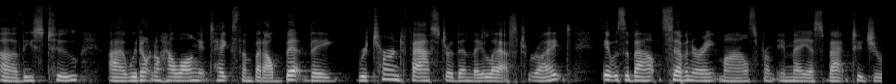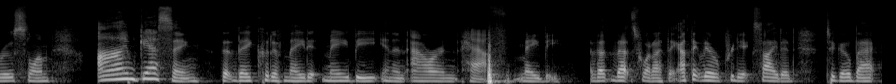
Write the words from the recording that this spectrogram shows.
uh, these two. Uh, we don't know how long it takes them, but I'll bet they returned faster than they left, right? It was about seven or eight miles from Emmaus back to Jerusalem. I'm guessing that they could have made it maybe in an hour and a half, maybe. That, that's what I think. I think they were pretty excited to go back.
